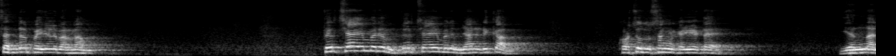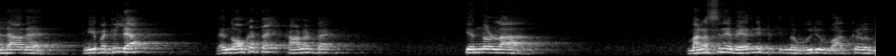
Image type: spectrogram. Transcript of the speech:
സെന്റർ പേജിൽ വരണം. തീർച്ചയായും വരും തീർച്ചയായും വരും. ഞാൻ എടുക്കാം. കുറച്ച് ദിവസങ്ങൾ കഴിയട്ടെ. എന്നല്ലാതെ എനിക്ക് പറ്റില്ല. നോക്കട്ടെ കാണട്ടെ എന്നുള്ള മനസ്സിനെ വേദനിപ്പിക്കുന്ന ഒരു വാക്കുകളും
